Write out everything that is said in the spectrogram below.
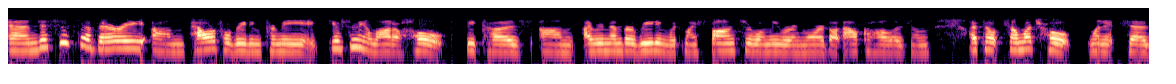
And this is a very um, powerful reading for me. It gives me a lot of hope because um, I remember reading with my sponsor when we were in more about alcoholism. I felt so much hope when it says,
